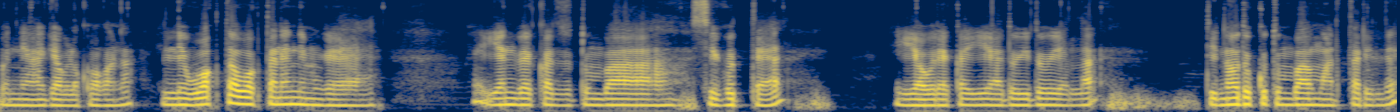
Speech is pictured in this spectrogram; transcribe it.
ಬನ್ನಿ, ಹಾಗೆ ಒಳಗೆ ಹೋಗೋಣ. ಇಲ್ಲಿ ಹೋಗ್ತಾ ಹೋಗ್ತಾನೆ ನಿಮಗೆ ಏನು ಬೇಕಾದರೂ ತುಂಬ ಸಿಗುತ್ತೆ. ಈ ಅವರೆಕಾಯಿ ಅದು ಇದು ಎಲ್ಲ. ತಿನ್ನೋದಕ್ಕೂ ತುಂಬ ಮಾಡ್ತಾರೆ ಇಲ್ಲಿ.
